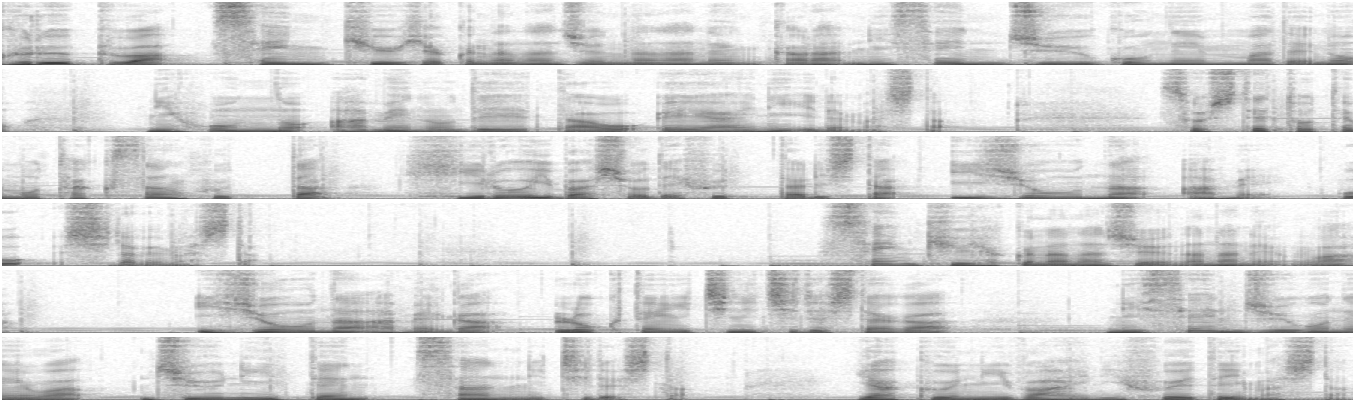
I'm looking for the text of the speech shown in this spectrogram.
グループは1977年から2015年までの日本の雨のデータを AI に入れました。そしてとてもたくさん降った広い場所で降ったりした異常な雨を調べました。1977年は異常な雨が6.1日でしたが2015年は12.3日でした。約2倍に増えていました。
